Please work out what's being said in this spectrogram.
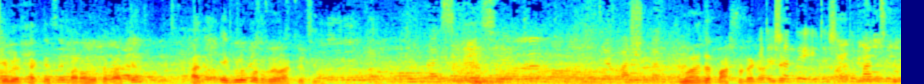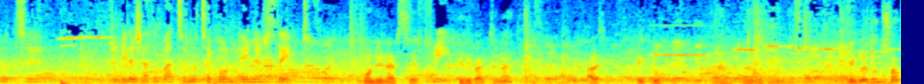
টেবিল। থাকতেছে বারো হাজার টাকা পাচ্ছেন। আর এগুলো কত করে রাখতেছেন হাজার পাঁচশো টাকা। নয় হাজার পাঁচশো টাকা। এটার সাথে এটার সাথে পাচ্ছেন হচ্ছে এটার সাথে পাচ্ছেন হচ্ছে container set container set. Free পাচ্ছেন হ্যাঁ? আর একটু হ্যাঁ। এগুলো কিন্তু সব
